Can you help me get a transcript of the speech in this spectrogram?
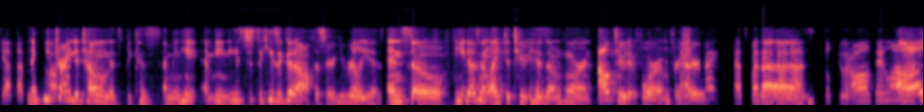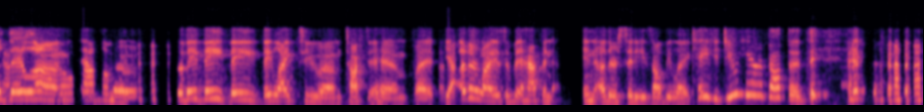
Yeah, that's. And I keep trying to tell him it's because I mean he I mean he's just a, he's a good officer. He really is, and so he doesn't like to toot his own horn. I'll toot it for him for That's sure. Right. That's why they um, got us. We'll do it all day long. All day long. No problem. So, so, they they they they like to um, talk to him, but That's yeah. Otherwise, if it happened in other cities, I'll be like, "Hey, did you hear about the?"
